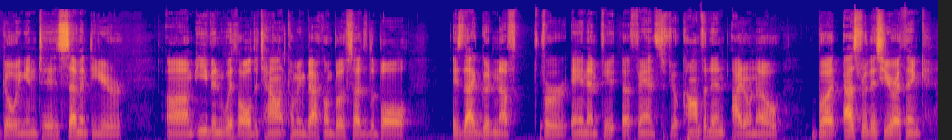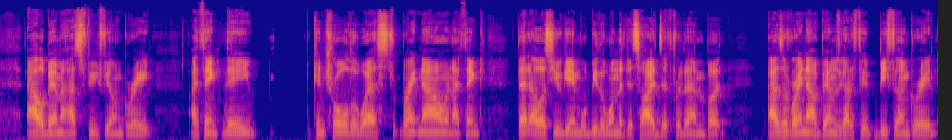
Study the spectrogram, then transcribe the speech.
going into his seventh year, um, even with all the talent coming back on both sides of the ball? Is that good enough for A and M uh, fans to feel confident? I don't know, but as for this year, I think Alabama has to be feeling great. I think they control the West right now, and I think that LSU game will be the one that decides it for them. But as of right now, Bama's got to be feeling great, and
